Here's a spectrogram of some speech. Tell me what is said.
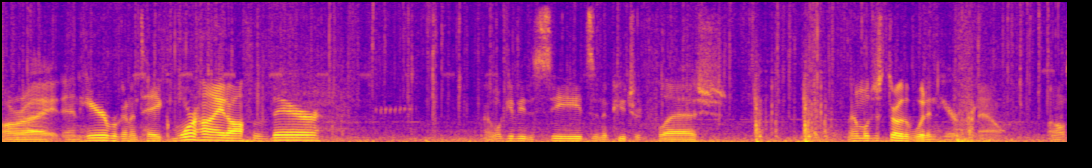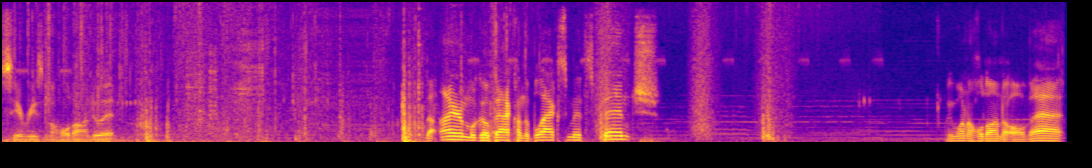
Alright, and here we're going to take more hide off of there. And we'll give you the seeds and the putrid flesh. And we'll just throw the wood in here for now. I don't see a reason to hold on to it. The iron will go back on the blacksmith's bench. We want to hold on to all that.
